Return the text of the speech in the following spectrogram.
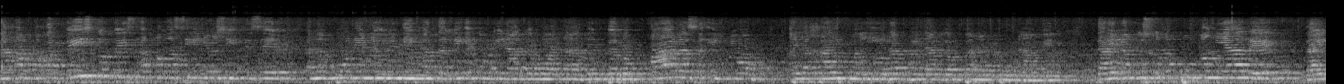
Nakapaka face-to-face ang mga senior citizen. Alam po ninyo, hindi madali itong ginagawa natin. Pero para sa inyo, kaya kahit mahirap, ginagampanan po namin. Dahil ang gusto ko pong mangyari, dahil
